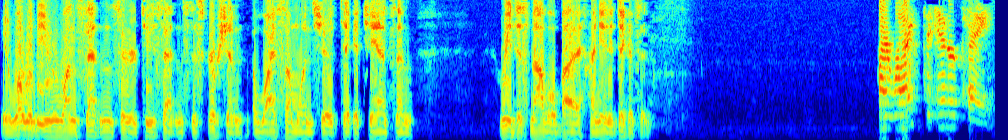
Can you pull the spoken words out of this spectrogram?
You know, what would be your one sentence or two sentence description of why someone should take a chance and read this novel by Anita Dickason? I write to entertain,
